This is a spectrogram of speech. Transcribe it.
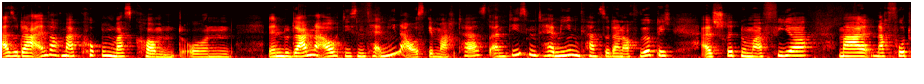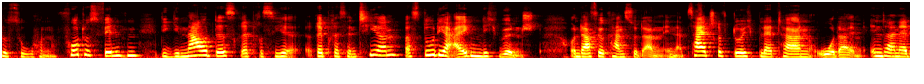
Also da einfach mal gucken, was kommt. Und wenn du dann auch diesen Termin ausgemacht hast, an diesem Termin kannst du dann auch wirklich als Schritt Nummer vier mal nach Fotos suchen. Fotos finden, die genau das repräsentieren, was du dir eigentlich wünschst. Und dafür kannst du dann in der Zeitschrift durchblättern oder im Internet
